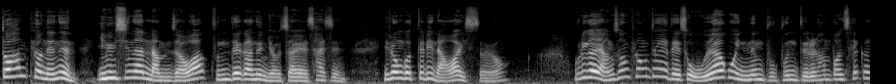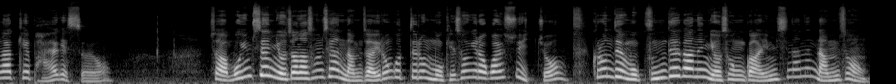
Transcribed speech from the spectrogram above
또 한편에는 임신한 남자와 군대 가는 여자의 사진, 이런 것들이 나와 있어요. 우리가 양성평등에 대해서 오해하고 있는 부분들을 한번 생각해 봐야겠어요. 자, 뭐 힘센 여자나 섬세한 남자 이런 것들은 뭐 개성이라고 할 수 있죠. 그런데 뭐 군대 가는 여성과 임신하는 남성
